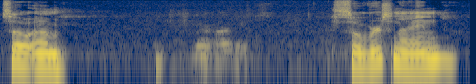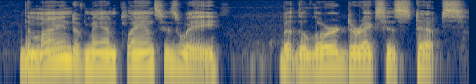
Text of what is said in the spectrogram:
So, um, Where are we? so verse 9 the mind of man plans his way, but the Lord directs his steps.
